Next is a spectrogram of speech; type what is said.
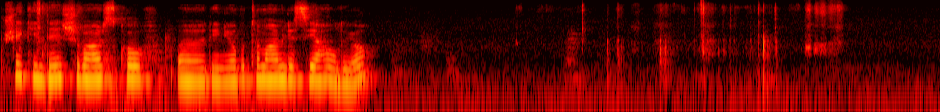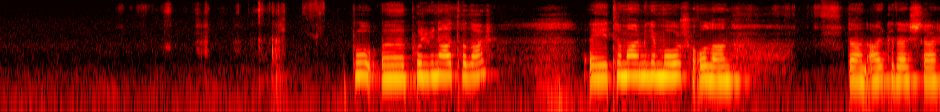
Bu şekilde Schwarzkopf e, deniyor. Bu tamamıyla siyah oluyor. Bu e, polvinatalar e, tamamıyla mor olandan arkadaşlar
